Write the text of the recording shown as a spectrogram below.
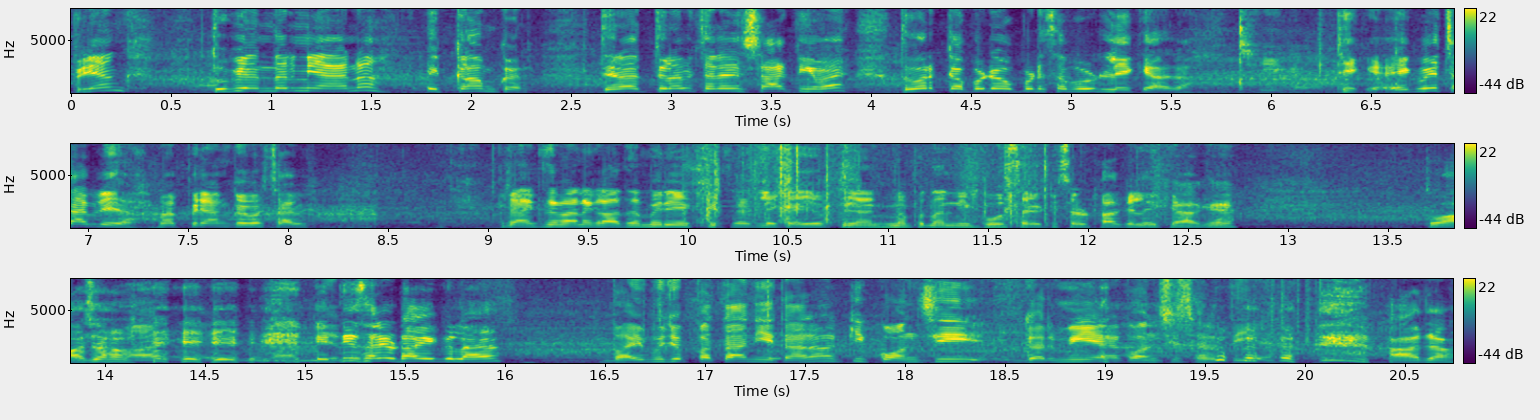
प्रियंक तू भी अंदर नहीं आया ना? एक काम कर तेरा तेरा भी चैलेंज स्टार्ट नहीं हुआ है तो और कपड़े वपड़े सब लेके आ जा। ठीक है। ठीक है एक बार चाबी ले जा। मैं प्रियंक को एक बार चाबी प्रियंक से मैंने कहा था मेरी एक टी शर्ट लेके आई हो प्रियंक ने पता नहीं बहुत सारी टी शर्ट उठा के लेके आ गए तो आ जा इतनी सारी उठा के लाया? भाई मुझे पता नहीं था ना कि कौन सी गर्मी है कौन सी सर्दी है। आ जा।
